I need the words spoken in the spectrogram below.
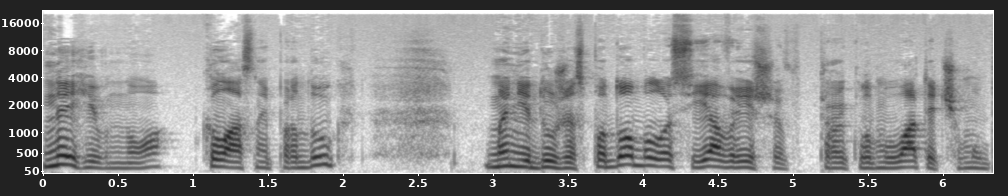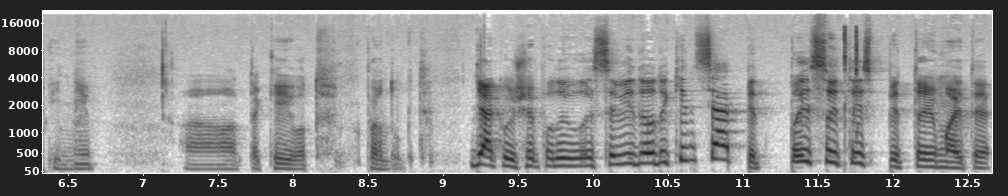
Не гівно, класний продукт. Мені дуже сподобалось, я вирішив прорекламувати, чому б і ні. Такий от продукт. Дякую, що подивилися відео до кінця. Підписуйтесь, підтримайте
